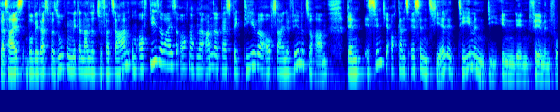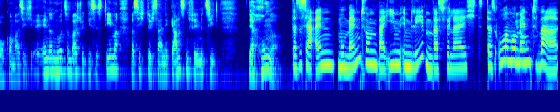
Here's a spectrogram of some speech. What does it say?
Das heißt, wo wir das versuchen miteinander zu verzahnen, um auf diese Weise auch noch eine andere Perspektive auf seine Filme zu haben. Denn es sind ja auch ganz essentielle Themen, die in den Filmen vorkommen. Also ich erinnere nur zum Beispiel dieses Thema, was sich durch seine ganzen Filme zieht, der Hunger Das ist ja ein Momentum bei ihm im Leben, was vielleicht das Urmoment genau. war.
